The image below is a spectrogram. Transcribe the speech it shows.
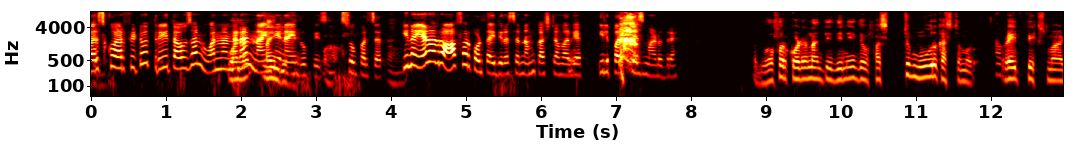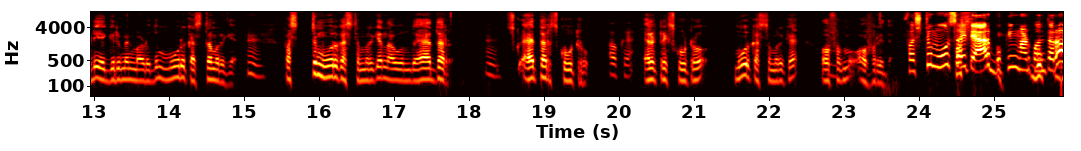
per square feet three thousand one hundred and ninety nine rupees super sir ಇನ್ನ ಏನಾದ್ರೂ ಆಫರ್ ಕೊಡ್ತಾ ಇದ್ದೀರಾ ಸರ್ ನಮ್ ಕಸ್ಟಮರ್ಗೆ ಇಲ್ಲಿ ಪರ್ಚೇಸ್ ಮಾಡಿದ್ರೆ? ಅದು ಆಫರ್ ಕೊಡೋಣ ಅಂತಿದ್ದೀನಿ. ಇದು ಫಸ್ಟ್ ಮೂರು ಕಸ್ಟಮರ್ ರೇಟ್ ಫಿಕ್ಸ್ ಮಾಡಿ ಅಗ್ರಿಮೆಂಟ್ ಮಾಡೋದು ಮೂರು ಕಸ್ಟಮರ್ಗೆ ಫಸ್ಟ್ ಮೂರು ಕಸ್ಟಮರ್ಗೆ ನಾವು ಒಂದು ಹ್ಮ್ Ather scooter okay. Electric scooter ಮೂರು ಕಸ್ಟಮರ್ಗೆ ಆಫರ್ ಆಫರ್ ಇದೆ. ಫಸ್ಟ್ ಮೂರ್ ಸೈಟ್ ಯಾರು ಬುಕಿಂಗ್ ಮಾಡ್ಕೊಂತಾರೋ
